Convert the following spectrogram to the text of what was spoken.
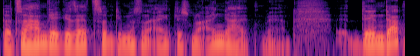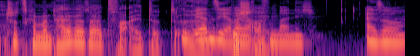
Dazu haben wir Gesetze und die müssen eigentlich nur eingehalten werden. Den Datenschutz kann man teilweise als veraltet. Gut, werden sie aber ja offenbar nicht. Also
